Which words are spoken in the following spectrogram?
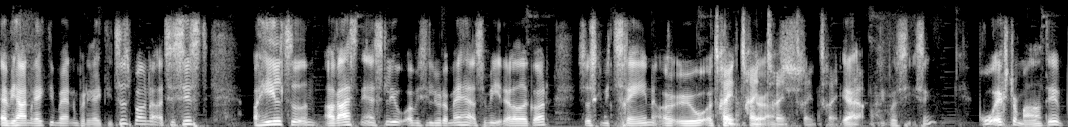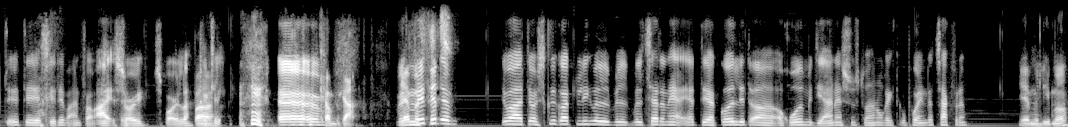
at vi har en rigtig mand på de rigtige tidspunkter. Og til sidst, og hele tiden, og resten af jeres liv, og hvis I lytter med her, så ved I det allerede godt, så skal vi træne og øve og Træn, træn, træn, træn, træn. Ja, lige præcis. Ikke? Brug ekstra meget. Det det, det, jeg siger, det er vejen frem. Ej, sorry. Spoiler. Bare- øhm, Kom i gang. men Jamen, fedt. fedt. Det var, det var skide godt, du lige vil, vil, vil tage den her. Ja, det har gået lidt og, og rodet mit hjerne. Jeg synes, du havde nogle rigtig gode pointer. Tak for det. Jamen lige måde.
